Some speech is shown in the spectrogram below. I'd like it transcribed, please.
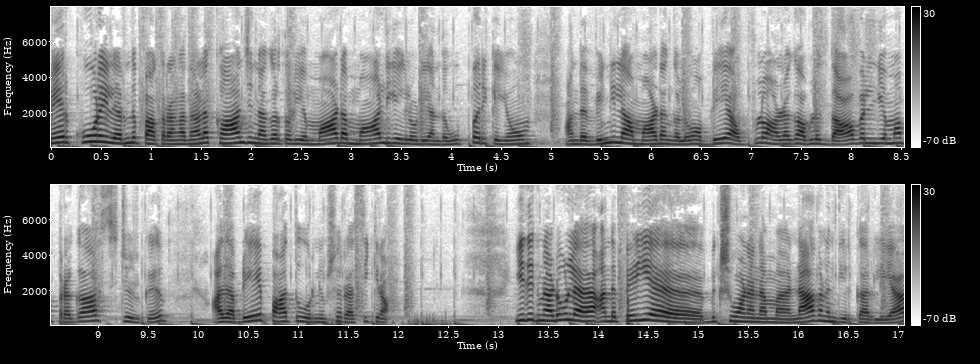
மேற்கூரையிலேருந்து பார்க்குறாங்க. அதனால் காஞ்சி நகரத்துடைய மாட மாளிகைகளுடைய அந்த உப்பரிக்கையும் அந்த வெண்ணிலா மாடங்களும் அப்படியே அவ்வளோ அழகாக அவ்வளோ தாவல்யமாக பிரகாசிச்சுட்டு இருக்குது அதை அப்படியே பார்த்து ஒரு நிமிஷம் ரசிக்கிறான். இதுக்கு நடுவில் அந்த பெரிய பிக்ஷுவான நம்ம நாகநந்தி இருக்கார் இல்லையா?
